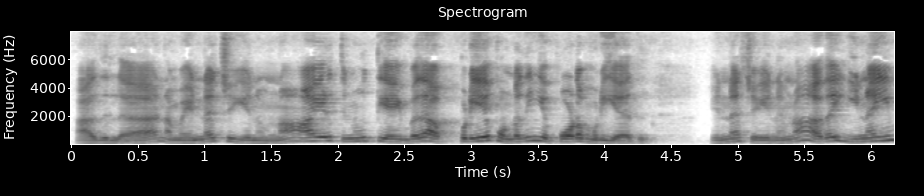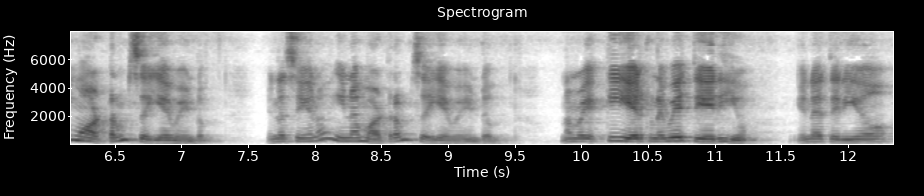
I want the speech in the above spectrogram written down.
அதில் நம்ம என்ன செய்யணும்னா ஆயிரத்தி நூற்றி ஐம்பது அப்படியே கொண்டு வந்து இங்கே போட முடியாது. என்ன செய்யணும்னா அதை இணைமாற்றம் செய்ய வேண்டும். என்ன செய்யணும்? இனமாற்றம் செய்ய வேண்டும். நமக்கு ஏற்கனவே தெரியும். என்ன தெரியும்?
